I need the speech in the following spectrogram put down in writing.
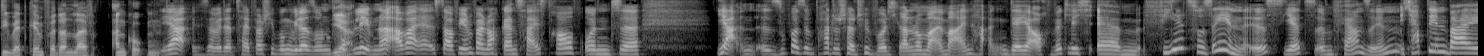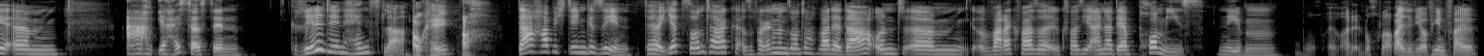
die Wettkämpfe dann live angucken. ja, ist ja mit der Zeitverschiebung wieder so ein Ja. Problem, ne? Aber er ist da auf jeden Fall noch ganz heiß drauf und äh, ja, ein äh, super sympathischer Typ, wollte ich gerade noch mal einmal einhaken, der ja auch wirklich ähm, viel zu sehen ist jetzt im Fernsehen. Ich habe den bei, ähm, ah, wie heißt das denn? Grill den Hensler. Okay. Ach, Da habe ich den gesehen. Der jetzt Sonntag, also vergangenen Sonntag war der da und ähm, war da quasi, quasi einer der Promis neben, wo wer war der noch da? Weiß ich nicht, auf jeden Fall.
